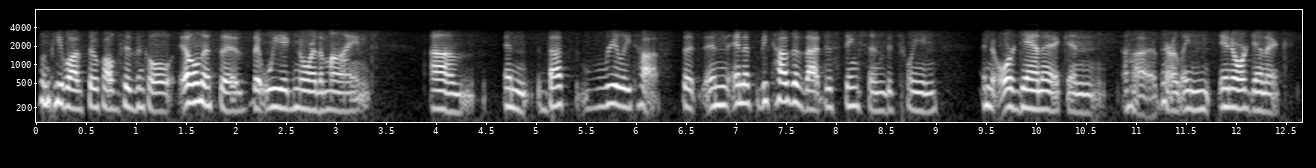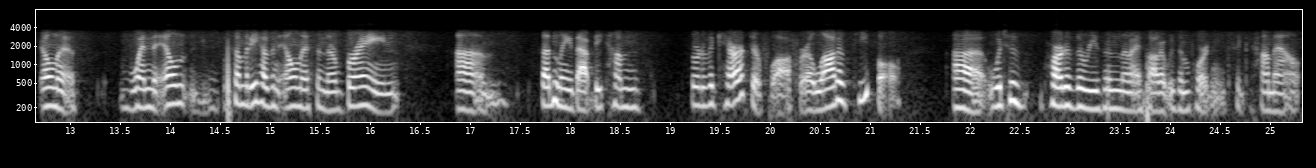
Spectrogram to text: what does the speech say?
when people have so-called physical illnesses, that we ignore the mind, um, and that's really tough. That and, and it's because of that distinction between an organic and uh, apparently inorganic illness. When the somebody has an illness in their brain, um, suddenly that becomes sort of a character flaw for a lot of people, uh, which is part of the reason that I thought it was important to come out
